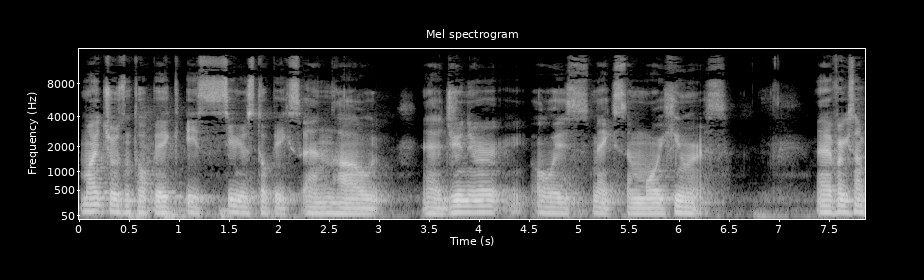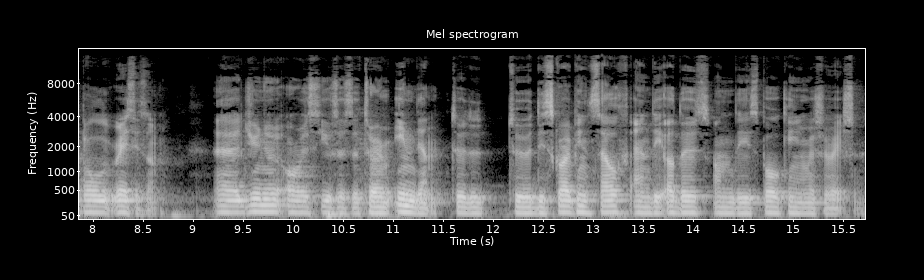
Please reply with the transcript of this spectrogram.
My chosen topic is serious topics and how uh, Junior always makes them more humorous. Uh, for example, racism. Uh, Junior always uses the term Indian to, to describe himself and the others on the Spokane reservation.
